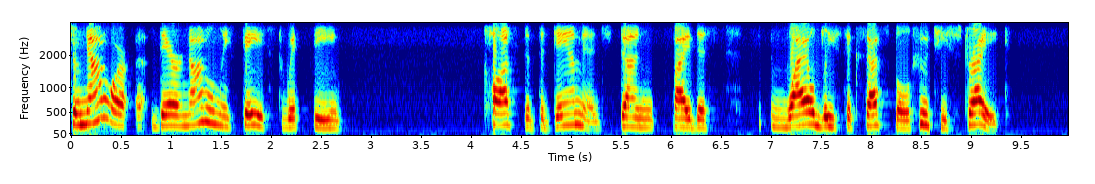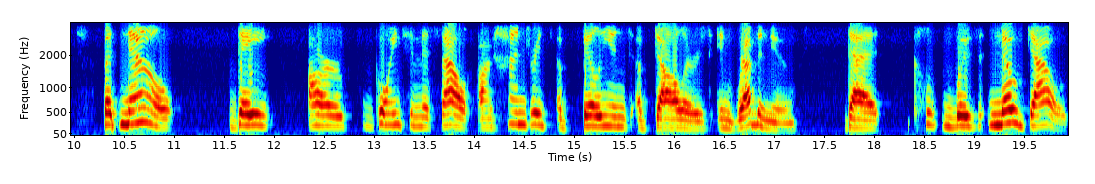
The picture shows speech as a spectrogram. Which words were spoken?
So now are, they're not only faced with the cost of the damage done by this wildly successful Houthi strike, but now they are going to miss out on hundreds of billions of dollars in revenue that was no doubt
